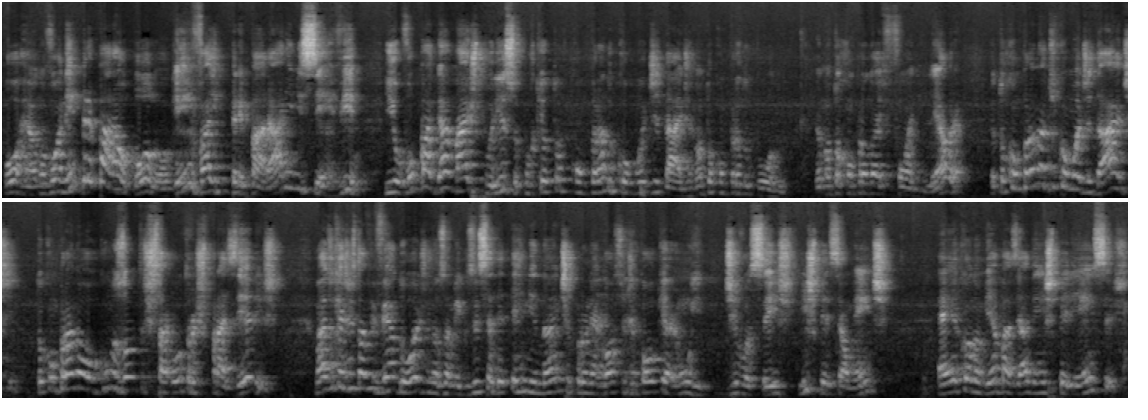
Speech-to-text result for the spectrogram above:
Porra, eu não vou nem preparar o bolo, alguém vai preparar e me servir, e eu vou pagar mais por isso, porque eu estou comprando comodidade, eu não estou comprando bolo, eu não estou comprando iPhone, lembra? Eu estou comprando aqui comodidade, estou comprando alguns outros, outros prazeres, mas o que a gente está vivendo hoje, meus amigos, isso é determinante para o negócio de qualquer um e de vocês, especialmente, é a economia baseada em experiências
